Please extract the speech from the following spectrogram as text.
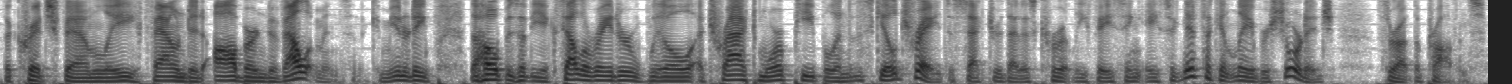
The Critch family founded Auburn Developments in the community. The hope is that the accelerator will attract more people into the skilled trades, a sector that is currently facing a significant labor shortage throughout the province.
